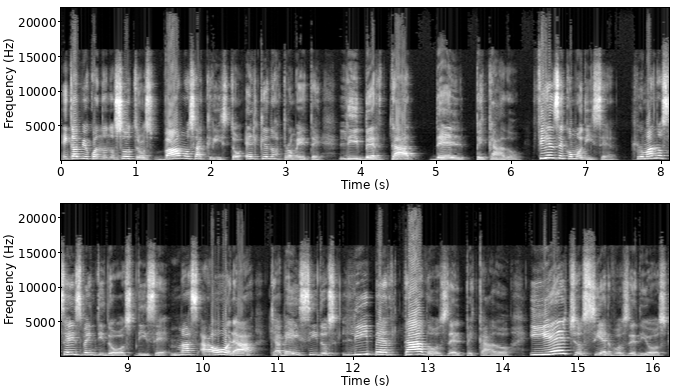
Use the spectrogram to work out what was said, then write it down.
En cambio, cuando nosotros vamos a Cristo, el que nos promete libertad del pecado. Fíjense cómo dice, Romanos 6:22 dice, mas ahora que habéis sido libertados del pecado y hechos siervos de Dios,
